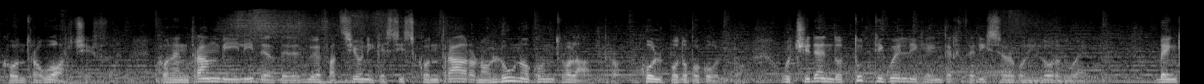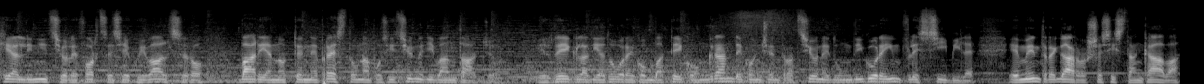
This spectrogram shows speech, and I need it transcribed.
contro Warchief, con entrambi i leader delle due fazioni che si scontrarono l'uno contro l'altro, colpo dopo colpo, uccidendo tutti quelli che interferissero con il loro duello. Benché all'inizio le forze si equivalsero, Varian ottenne presto una posizione di vantaggio. Il re gladiatore combatté con grande concentrazione ed un vigore inflessibile, e mentre Garrosh si stancava,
